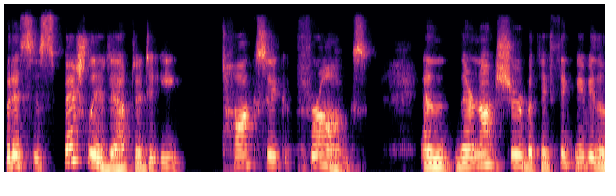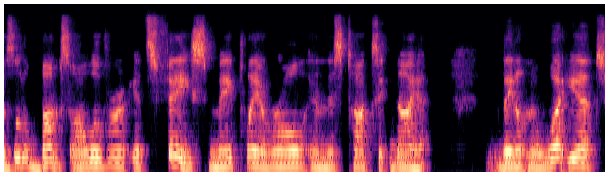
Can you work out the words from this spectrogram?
but it's especially adapted to eat toxic frogs. And they're not sure, but they think maybe those little bumps all over its face may play a role in this toxic diet they don't know what yet,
